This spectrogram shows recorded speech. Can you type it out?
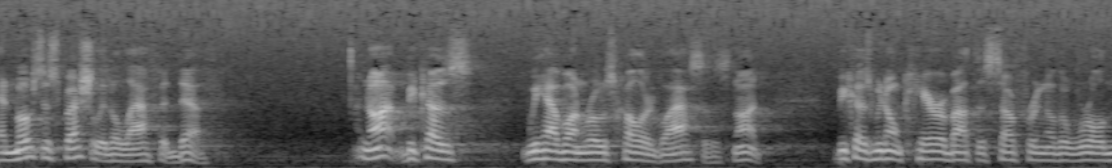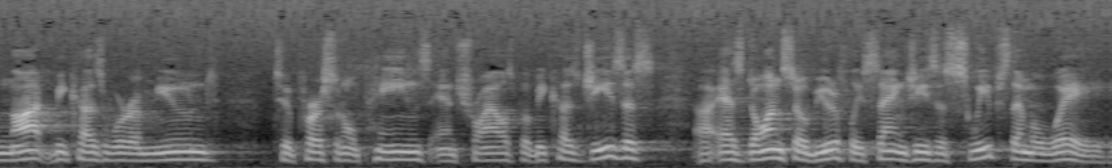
And most especially to laugh at death. Not because we have on rose colored glasses, not because we don't care about the suffering of the world, not because we're immune to personal pains and trials, but because Jesus, uh, as Dawn so beautifully sang, Jesus sweeps them away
